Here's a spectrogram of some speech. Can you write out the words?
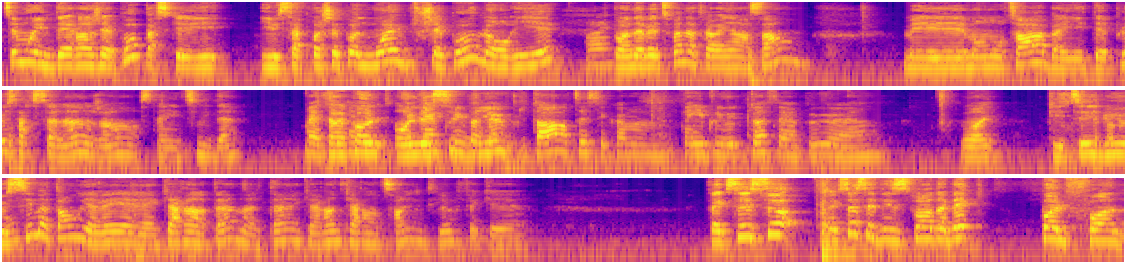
sais, moi, il me dérangeait pas parce que il, s'approchait pas de moi, il me touchait pas, mais on riait. Ouais. Puis on avait du fun à travailler ensemble. Mais mon auteur, ben, il était plus harcelant, genre, c'était intimidant. Ben, Quand on- on le sait plus vieux plus tard, tu sais, c'est comme. Quand il est plus vieux que toi, c'est un peu. euh, Ouais. Puis, tu sais, lui cool. aussi, mettons, il avait euh, 40 ans dans le temps, 40-45, là. Fait que. Fait que c'est ça. Fait que ça, c'est des histoires de bec, pas le fun.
